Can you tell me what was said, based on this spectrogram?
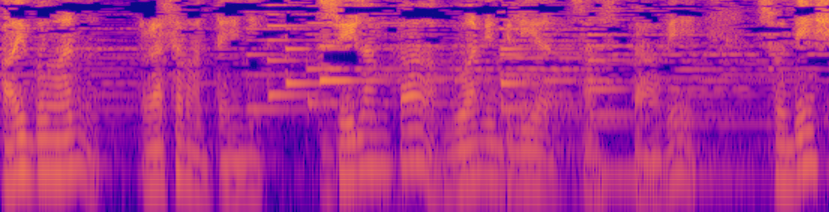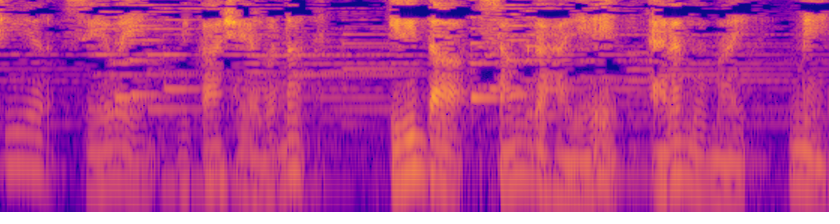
ආයුබෝවන් රසවන්තයිනි. ශ්‍රී ලංකා ගුවන්විදුලිය සංස්ථාවේ ස්වදේශීය සේවයෙන් විකාශය වන ඉරිදා සංග්‍රහයේ ආරම්භමයි මේ.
